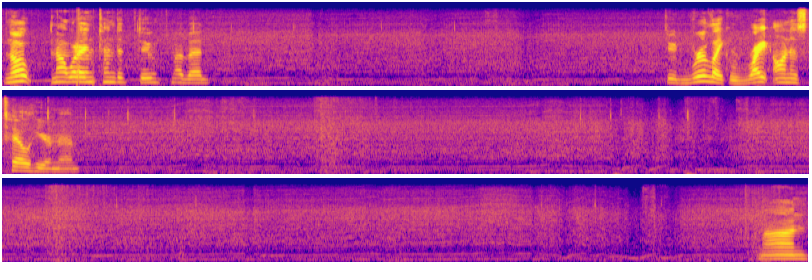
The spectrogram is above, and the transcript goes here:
Nope, not what I intended to do. My bad. Dude, we're like right on his tail here, man. Come on.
